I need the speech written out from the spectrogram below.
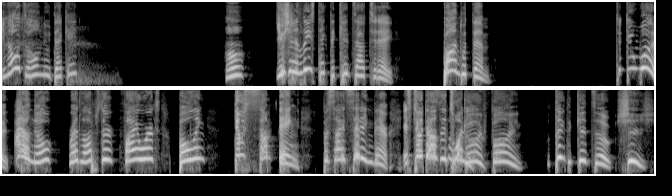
You know it's a whole new decade? Huh? You should at least take the kids out today. Bond with them. To do what? I don't know. Red Lobster, fireworks, bowling. Do something besides sitting there. It's 2020. Okay, fine. I'll take the kids out. Sheesh.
